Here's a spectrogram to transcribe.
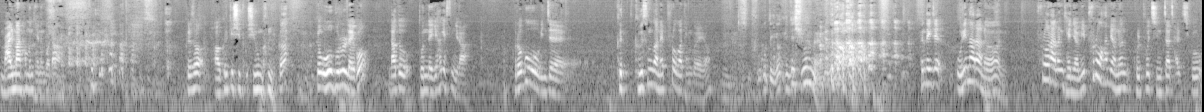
말만 하면 되는 거다. 그래서 아 그렇게 쉬, 쉬운 겁니까? 그 5불을 내고 나도 돈 내기 하겠습니다. 그러고 이제 그, 그 순간에 프로가 된 거예요. 그거 되게 굉장히 쉬웠네. 근데 이제 우리나라는 프로라는 개념이 프로 하면은 골프 진짜 잘 치고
